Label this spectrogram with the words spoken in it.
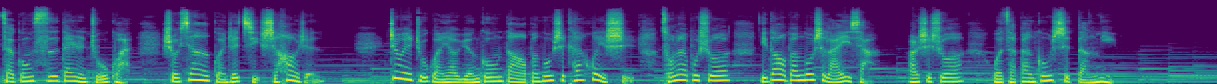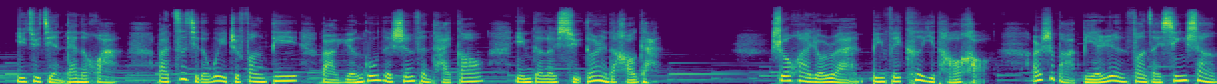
在公司担任主管，手下管着几十号人。这位主管要员工到办公室开会时，从来不说“你到我办公室来一下”，而是说“我在办公室等你”。一句简单的话，把自己的位置放低，把员工的身份抬高，赢得了许多人的好感。说话柔软，并非刻意讨好，而是把别人放在心上，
